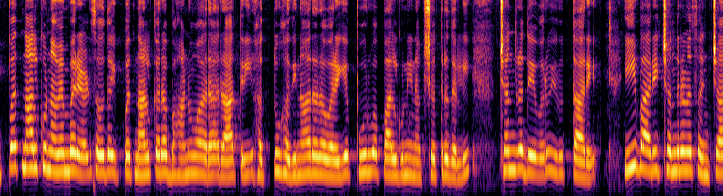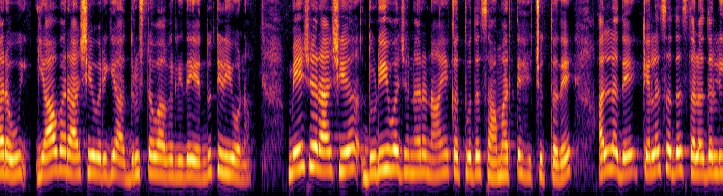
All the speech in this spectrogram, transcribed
ಇಪ್ಪತ್ತ್ನಾಲ್ಕು ನವೆಂಬರ್ ಎರಡು ಸಾವಿರದ ಇಪ್ಪತ್ನಾಲ್ಕರ ಭಾನುವಾರ ರಾತ್ರಿ ಹತ್ತು ಹದಿನಾರರವರೆಗೆ ಪೂರ್ವ ಪಾಲ್ಗುಣಿ ನಕ್ಷತ್ರದಲ್ಲಿ ಚಂದ್ರದೇವರು ಇರುತ್ತಾರೆ. ಈ ಬಾರಿ ಚಂದ್ರನ ಸಂಚಾರವು ಯಾವ ರಾಶಿಯವರಿಗೆ ಅದೃಷ್ಟವಾಗಲಿದೆ ಎಂದು ತಿಳಿಯೋಣ. ಮೇಷರಾಶಿಯ ದುಡಿಯುವ ಜನರ ನಾಯಕತ್ವದ ಸಾಮರ್ಥ್ಯ ಹೆಚ್ಚುತ್ತದೆ. ಅಲ್ಲದೆ ಕೆಲಸದ ಸ್ಥಳದಲ್ಲಿ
